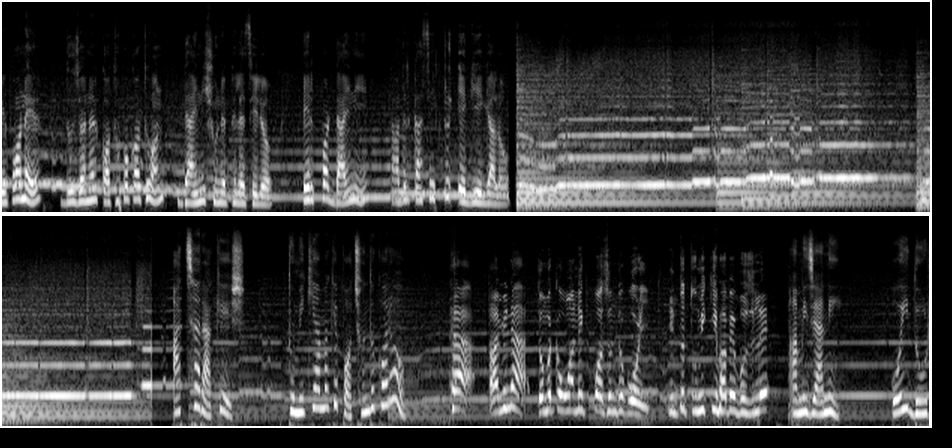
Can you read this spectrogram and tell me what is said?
রিপনের দুজনের কথোপকথন ডাইনি শুনে ফেলেছিল। এরপর ডাইনি তাদের কাছে একটু এগিয়ে গেল। আচ্ছা রাকেশ তুমি কি আমাকে পছন্দ করো? হ্যাঁ আমি না তোমাকে অনেক পছন্দ করি কিন্তু তুমি কীভাবে বুঝলে? আমি জানি ওই দূর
